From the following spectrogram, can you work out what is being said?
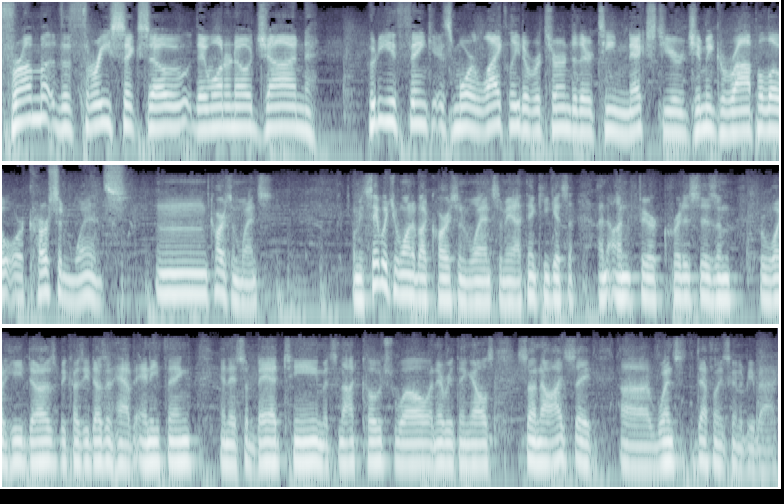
From the 360, they want to know, John, who do you think is more likely to return to their team next year, Jimmy Garoppolo or Carson Wentz? Mm, Carson Wentz. I mean, say what you want about Carson Wentz. I mean, I think he gets a, an unfair criticism for what he does because he doesn't have anything, and it's a bad team. It's not coached well, and everything else. So now I'd say uh, Wentz definitely is going to be back.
